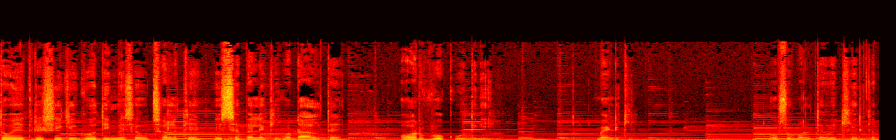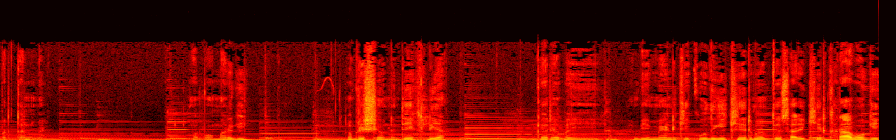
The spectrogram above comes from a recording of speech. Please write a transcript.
तो एक ऋषि की गोदी में से उछल के इससे पहले कि वो डालते और वो कूद गई। मेंढकी उस बोलते हुए खीर के बर्तन में। और वो मर गई। अब ऋषियों ने देख लिया कह रहे भाई, अभी मेंढकी कूद गई खीर में, अब तो सारी खीर खराब होगी।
